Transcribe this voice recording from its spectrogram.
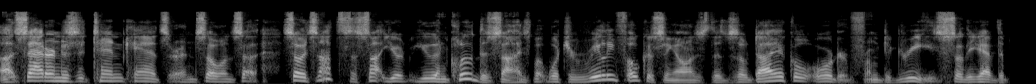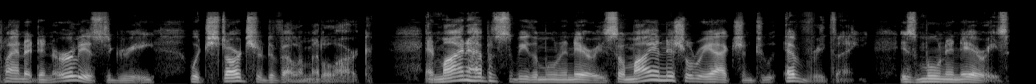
Uh, Saturn is at 10 Cancer, and so on. So, so it's not the you you include the signs, but what you're really focusing on is the zodiacal order from degrees. So that you have the planet in earliest degree, which starts your developmental arc. And mine happens to be the moon in Aries. So my initial reaction to everything is moon in Aries.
